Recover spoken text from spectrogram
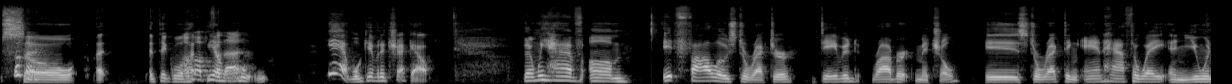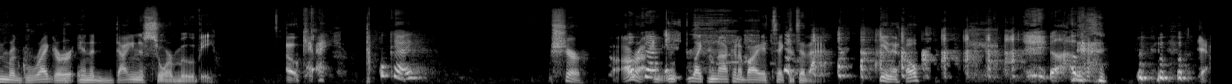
So I, I think we'll I'm ha- up you know, we'll- yeah, we'll give it a check out. Then we have um, It Follows director David Robert Mitchell is directing Anne Hathaway and Ewan McGregor in a dinosaur movie. Okay, Okay. sure, all right. Okay. Like I'm not going to buy a ticket to that, you know? okay. Yeah.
